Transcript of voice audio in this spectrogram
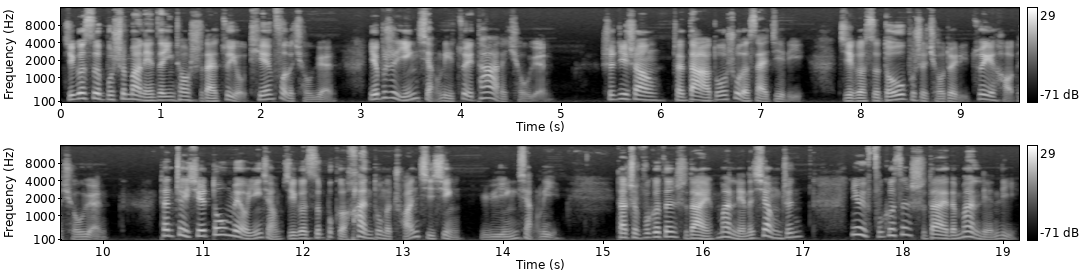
吉格斯不是曼联在英超时代最有天赋的球员。也不是影响力最大的球员。实际上，在大多数的赛季里，吉格斯都不是球队里最好的球员。但这些都没有影响吉格斯不可撼动的传奇性与影响力。他是福格森时代曼联的象征，因为福格森时代的曼联里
